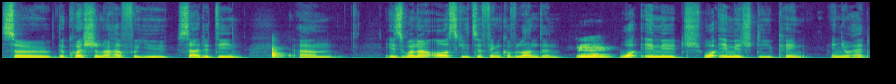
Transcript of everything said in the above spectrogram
So the question I have for you, Saadadeen, um, is when I ask you to think of London, Mm. what image what image do you paint in your head?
